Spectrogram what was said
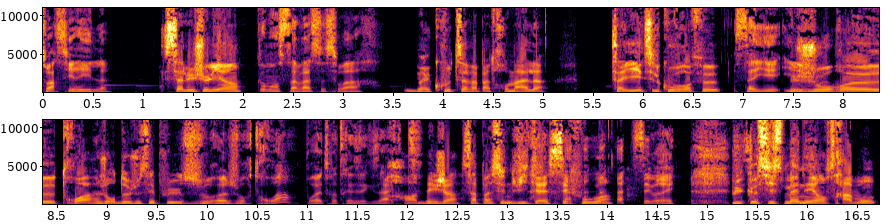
Bonsoir Cyril. Salut Julien. Comment ça va ce soir? Bah écoute, ça va pas trop mal. Ça y est, c'est le couvre-feu. Ça y est, il... jour 3, euh, jour 2, je sais plus. Jour euh, jour 3 pour être très exact. Oh, déjà, ça passe une vitesse, c'est fou hein. c'est vrai. Plus que 6 semaines et on sera bon.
